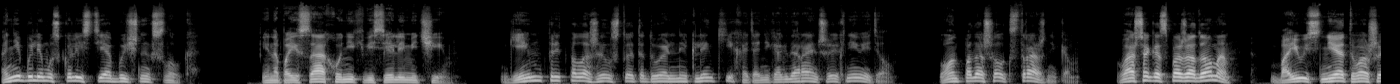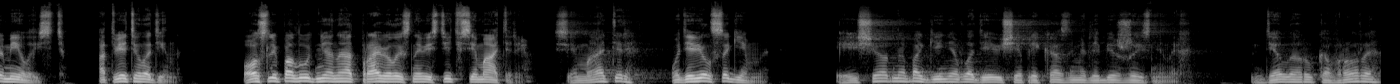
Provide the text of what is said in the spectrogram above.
Они были мускулистее обычных слуг. И на поясах у них висели мечи. Гейм предположил, что это дуэльные клинки, хотя никогда раньше их не видел. Он подошел к стражникам. «Ваша госпожа дома?» «Боюсь, нет, ваша милость», – ответил один. После полудня она отправилась навестить Всематери. «Всематерь?» – удивился Гимн. «И еще одна богиня, владеющая приказами для безжизненных. Дело рук Авроры?»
